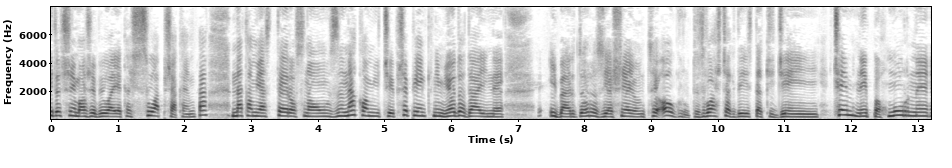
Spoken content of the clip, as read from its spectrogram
Widocznie może była jakaś słabsza kępa, natomiast te rosną znakomicie, przepięknie, miododajne i bardzo rozjaśniający ogród. Zwłaszcza gdy jest taki dzień ciemny, pochmurny,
